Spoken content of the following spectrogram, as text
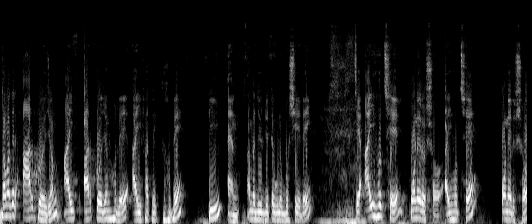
তো আমাদের আর প্রয়োজন আই আর প্রয়োজন হলে আই ভাগ লিখতে হবে পি এন আমরা যদি ডেটাগুলো বসিয়ে দেই, যে আই হচ্ছে পনেরোশো আই হচ্ছে পনেরোশো,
